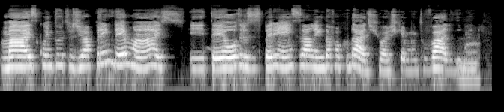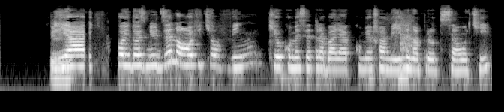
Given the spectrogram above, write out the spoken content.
mas com o intuito de aprender mais e ter outras experiências além da faculdade, que eu acho que é muito válido, né? E aí foi em 2019 que eu vim, que eu comecei a trabalhar com minha família na produção aqui.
